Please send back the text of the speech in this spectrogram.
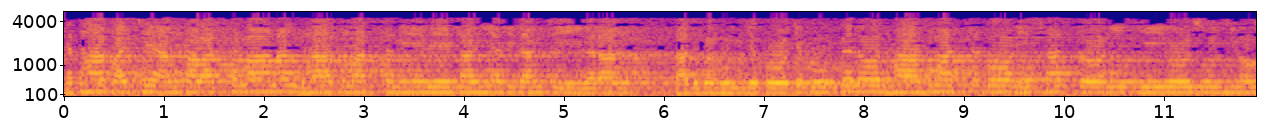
යතහා පච්චයං පවත්තමානං ධාතුමත්තමේ වේතං යතිදං චීවරං තදුබුඤ්ජ කෝච පුද්ගලෝ ධාතුමත්තකෝ නිස්සත්තෝ නිජීවෝ ශුඤ්ඤෝ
